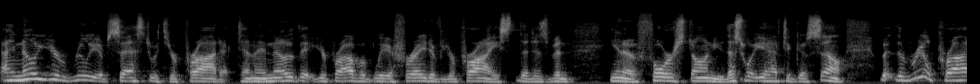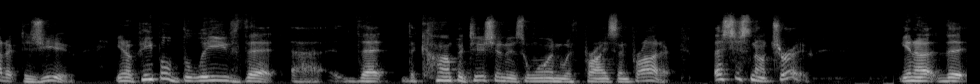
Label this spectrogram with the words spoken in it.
I know you're really obsessed with your product, and I know that you're probably afraid of your price that has been, you know, forced on you. That's what you have to go sell. But the real product is you. You know, people believe that uh, that the competition is won with price and product. That's just not true. You know, the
